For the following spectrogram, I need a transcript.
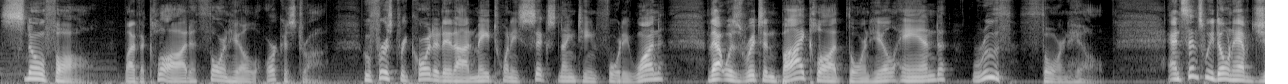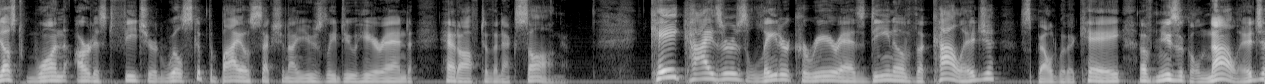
Snowfall by the Claude Thornhill Orchestra, who first recorded it on May 26, 1941. That was written by Claude Thornhill and Ruth Thornhill. And since we don't have just one artist featured, we'll skip the bio section I usually do here and head off to the next song. Kay Kyser's later career as Dean of the College, spelled with a K, of Musical Knowledge,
